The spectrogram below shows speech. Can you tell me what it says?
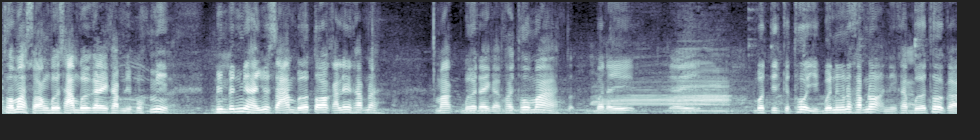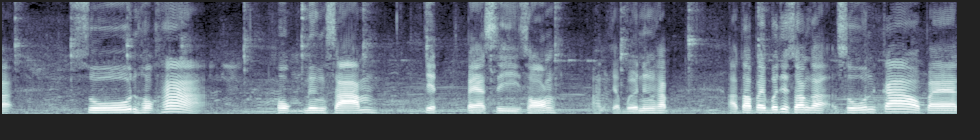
โทรมาสองเบอร์สามเบอร์ก็ได้ครับนี่ผมมีมีเป็นมีใหายอยู่สามเบอร์ต่อกันเลยครับนะมักเบอร์ใดก็ค่อยโทรมาเบอร์ใดไอ้บ่ติดก็โทรอีกเบอร์หนึงนะครับเนาะนี่ครับเบอร์โทรก็ศูนย์หกห้า หกหนึ่งสามเจ็ดแปดสี่สองอันนี้ก็เบอร์หนึงครับอ่าต่อไปเบอร์ที่สองก็ศูนย์เก้าแปด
